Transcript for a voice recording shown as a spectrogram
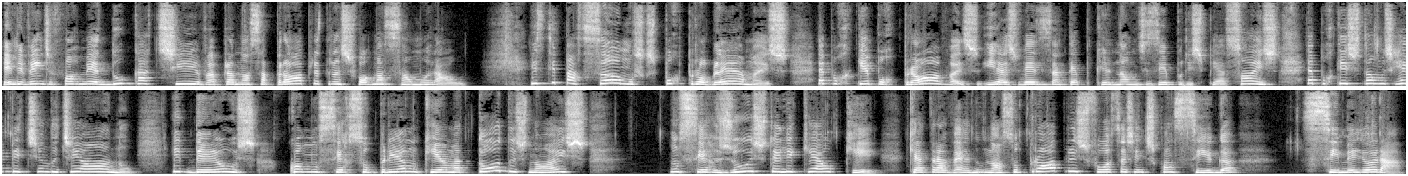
ele vem de forma educativa para nossa própria transformação moral. E se passamos por problemas, é porque por provas, e às vezes até porque não dizer por expiações, é porque estamos repetindo de ano. E Deus como um ser supremo que ama todos nós, um ser justo, ele quer o quê? Que através do nosso próprio esforço a gente consiga se melhorar,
